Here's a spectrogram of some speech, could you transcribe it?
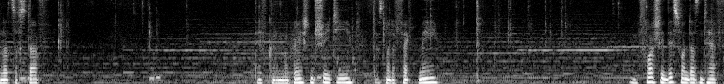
lots of stuff. They've got a migration treaty, does not affect me. Unfortunately, this one doesn't have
